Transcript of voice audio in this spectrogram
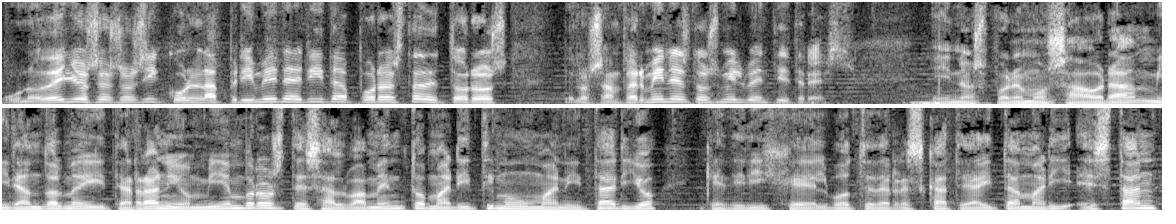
uno de ellos, eso sí, con la primera herida por hasta de toros de los Sanfermines 2023. Y nos ponemos ahora mirando al Mediterráneo. Miembros de Salvamento Marítimo Humanitario, que dirige el bote de rescate Aita Marí, están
